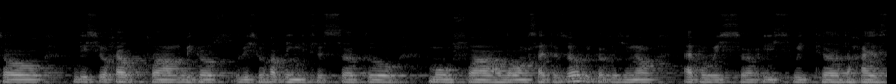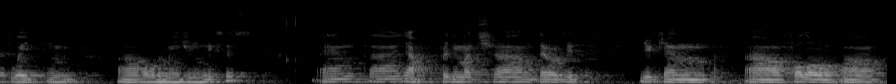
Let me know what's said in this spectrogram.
So this will help um, because this will help the indexes uh, to move uh, on the long side as well because as you know Apple is, uh, is with uh, the highest weight in uh, all the major indexes. And uh, yeah pretty much um, that was it. You can follow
